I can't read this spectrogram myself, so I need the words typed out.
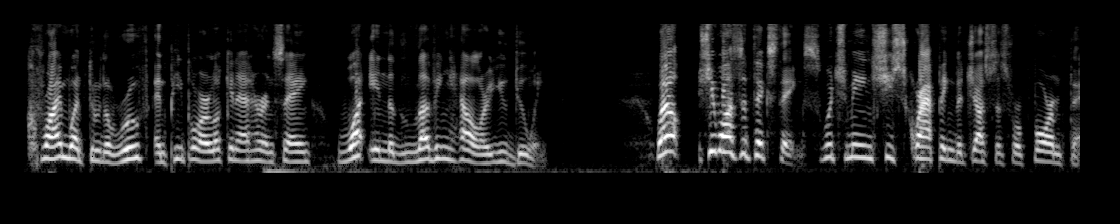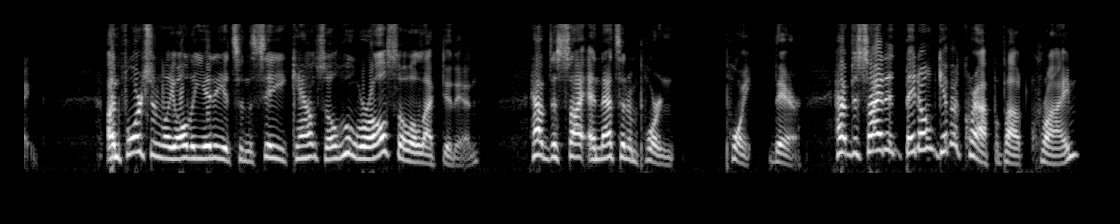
Crime went through the roof, and people are looking at her and saying, What in the loving hell are you doing? Well, she wants to fix things, which means she's scrapping the justice reform thing. Unfortunately, all the idiots in the city council, who were also elected in, have decided, and that's an important point there, have decided they don't give a crap about crime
